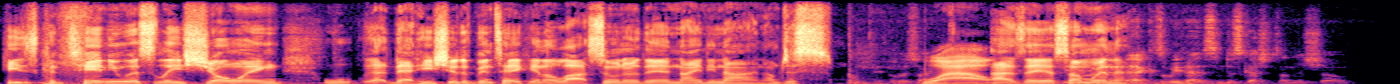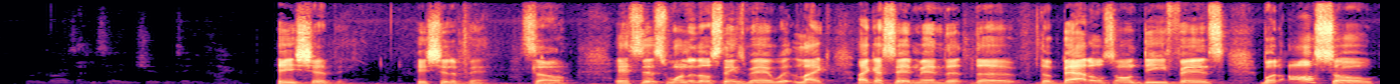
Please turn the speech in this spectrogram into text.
He's continuously showing w- that he should have been taken a lot sooner than 99. I'm just Wow. Isaiah somewhere in there. Because we've had some discussions on this show in regards to you said you should have been taken higher. He should be. He should have been. So it's just one of those things, man. With like like I said, man, the the the battles on defense, but also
